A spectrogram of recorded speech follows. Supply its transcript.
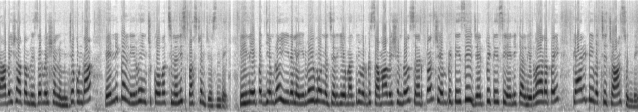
యాభై శాతం రిజర్వేషన్లు మించకుండా ఎన్నికలు నిర్వహించుకోవచ్చునని స్పష్టం చేసింది. ఈ నేపథ్యంలో ఈ నెల ఇరవై మూడున జరిగే మంత్రివర్గ సమావేశంలో సర్పంచ్ ఎంపీటీసీ జెడ్పీటీసీ ఎన్నికల నిర్వహణపై క్లారిటీ వచ్చే ఛాన్స్ ఉంది.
